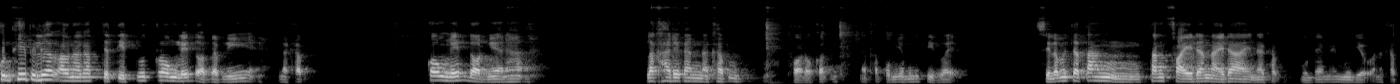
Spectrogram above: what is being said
คุณพี่ไปเลือกเอานะครับ จะติดด้วยกล้องเลดดอทแบบนี้นะครับ กล้องเลดดอทเนี่ยนะฮะราคาเดียวกันนะครับ ถอดออกก่อนนะครับ ผมยังไม่ได้ติดไว้ เสร็จแล้วมันจะตั้งตั้งไฟด้านในได้นะครับ หมุนได้ไหมมือเดียวนะครับ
